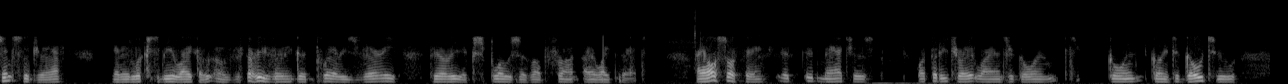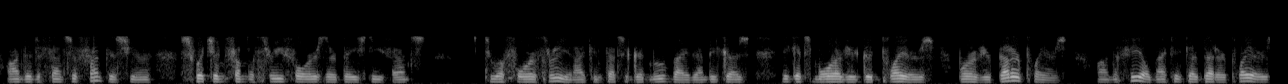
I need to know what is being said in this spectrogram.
since the draft, and it looks to me like a, a very very good player. He's very very explosive up front. I like that. I also think it, it matches what the Detroit Lions are going going going to go to on the defensive front this year, switching from the three fours their base defense to a 4-3, and I think that's a good move by them because it gets more of your good players, more of your better players on the field. And I think their better players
